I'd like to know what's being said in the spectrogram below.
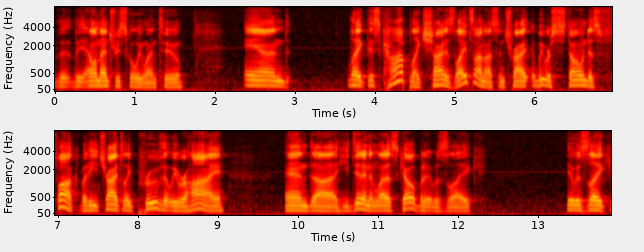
the, the elementary school we went to, and like this cop like shined his lights on us and tried. We were stoned as fuck, but he tried to like prove that we were high, and uh, he didn't and let us go. But it was like, it was like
